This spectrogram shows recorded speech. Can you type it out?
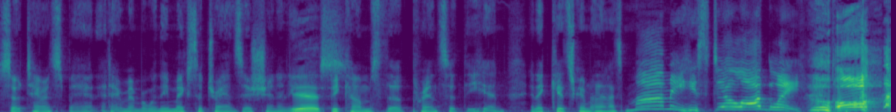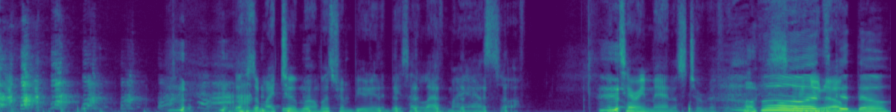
So Terrence Mann, and I remember when he makes the transition and he Yes. becomes the prince at the end, and the kid screaming, "It's mommy, he's still ugly." Oh. Those are my two moments from Beauty and the Beast. I laughed my ass off. And Terry Mann is terrific. Oh, you oh, that's know. good though.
